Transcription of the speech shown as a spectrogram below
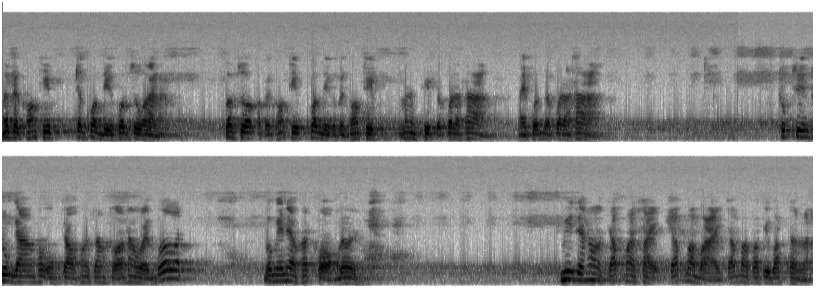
มันเป็นของทิพย์จังความดีความสัวนะความสัวก็เป็นของทิพย์ความดีก็เป็นของทิพย์มันทิพย์แบบคนละทางในผลแบบคนละทางทุกสิ่งทุกอย่างพระองค์เจ้าเขาสั่งสอนทั้งไว้เบิดเรามีแนวคัดกรองเลย มีแต่เขาจับมาใส่จับมาบ่าย จับมาปฏิบัติท่านละ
